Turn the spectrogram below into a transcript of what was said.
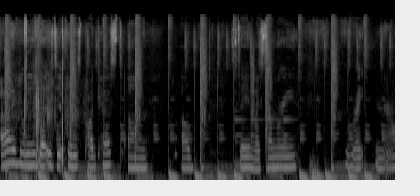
I believe that is it for this podcast. Um, I'll say my summary right now.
